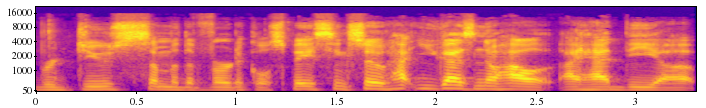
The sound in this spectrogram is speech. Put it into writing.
reduce some of the vertical spacing. So you guys know how I had the, uh,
